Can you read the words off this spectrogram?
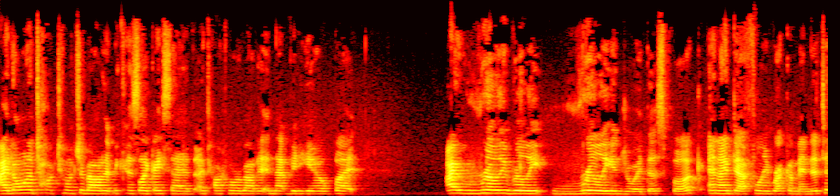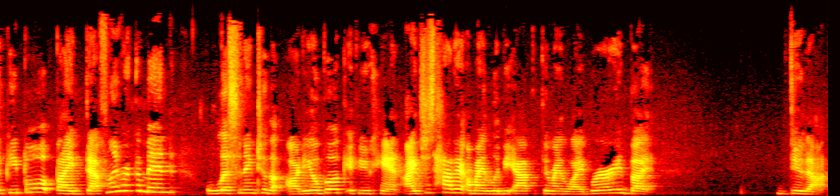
I don't want to talk too much about it because, like I said, I talked more about it in that video, but I really, really, really enjoyed this book and I definitely recommend it to people, but I definitely recommend listening to the audiobook if you can. I just had it on my Libby app through my library, but do that.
